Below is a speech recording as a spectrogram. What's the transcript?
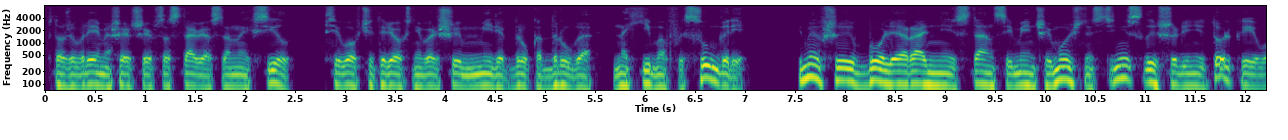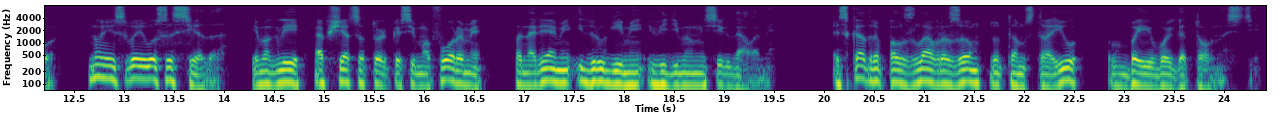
В то же время шедшие в составе основных сил всего в четырех с небольшим милях друг от друга Нахимов и Сунгари имевшие более ранние станции меньшей мощности, не слышали не только его, но и своего соседа и могли общаться только семафорами, фонарями и другими видимыми сигналами. Эскадра ползла в разомкнутом строю в боевой готовности.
